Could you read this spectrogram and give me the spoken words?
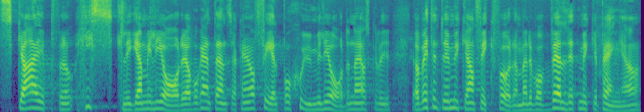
Skype för hiskliga miljarder. Jag vågar inte ens, jag kan ha fel på sju miljarder. När jag, skulle, jag vet inte hur mycket han fick för det, men det var väldigt mycket pengar.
